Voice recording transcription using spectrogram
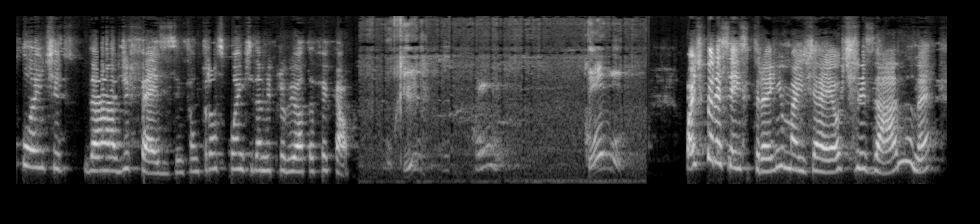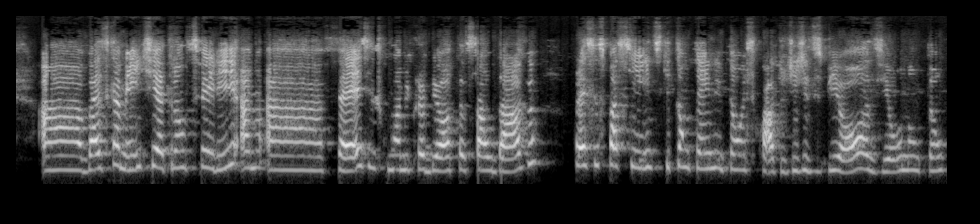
transplante da, de fezes, então transplante da microbiota fecal. O quê? Como? Como? Pode parecer estranho, mas já é utilizado, né? Ah, basicamente é transferir a, a fezes com uma microbiota saudável para esses pacientes que estão tendo, então, esse quadro de desbiose ou não estão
